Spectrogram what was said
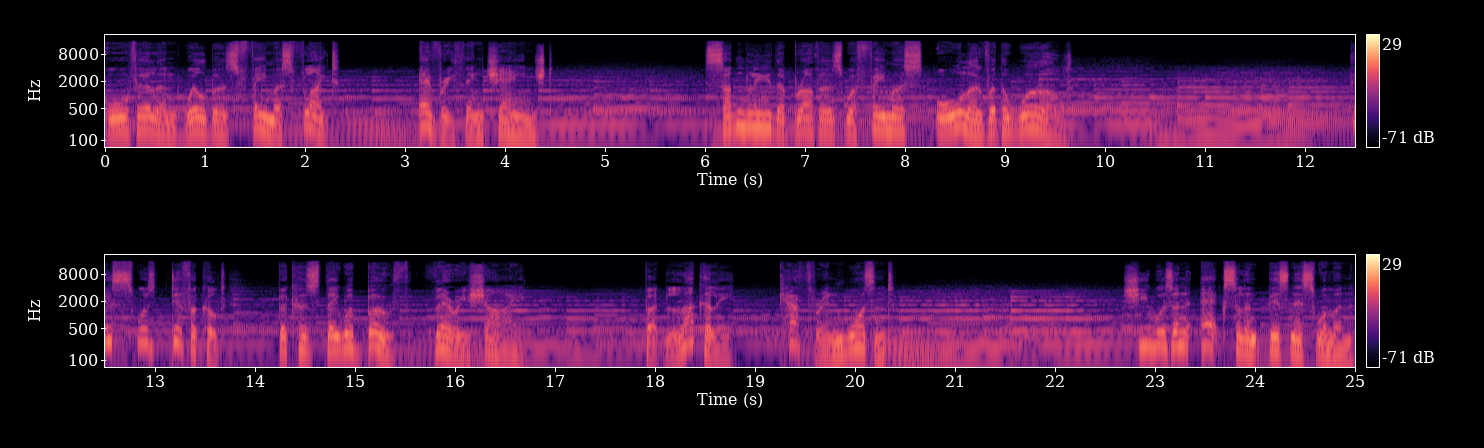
Orville and Wilbur's famous flight, everything changed. Suddenly the brothers were famous all over the world. This was difficult because they were both very shy. But luckily, Catherine wasn't. She was an excellent businesswoman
